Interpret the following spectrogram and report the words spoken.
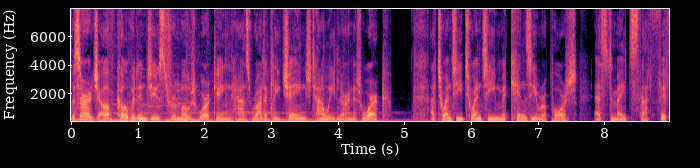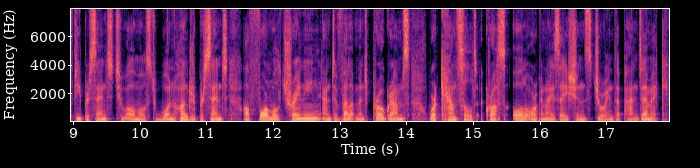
The surge of COVID induced remote working has radically changed how we learn at work. A 2020 McKinsey report estimates that 50% to almost 100% of formal training and development programs were cancelled across all organisations during the pandemic.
